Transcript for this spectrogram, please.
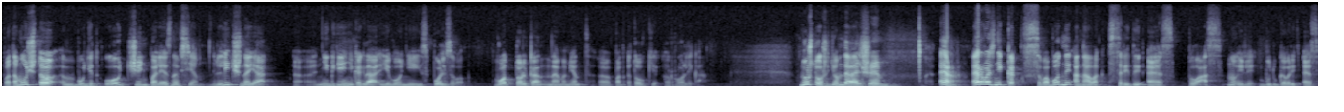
Потому что будет очень полезно всем. Лично я э, нигде и никогда его не использовал. Вот только на момент э, подготовки ролика. Ну что ж, идем дальше. R. R возник как свободный аналог среды S+, ну или буду говорить S+,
